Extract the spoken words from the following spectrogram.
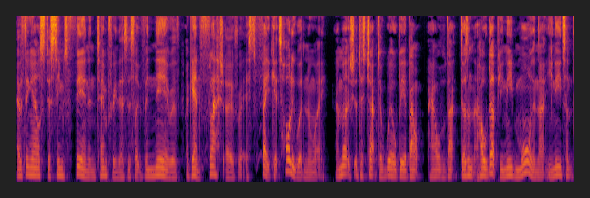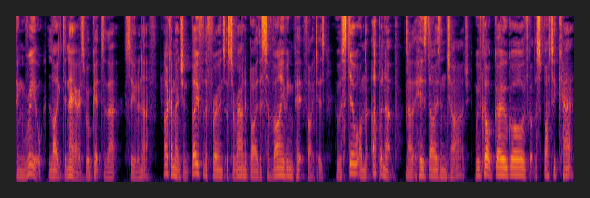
Everything else just seems thin and temporary, there's this like veneer of, again, flash over it, it's fake, it's Hollywood in a way. And much of this chapter will be about how that doesn't hold up. You need more than that. You need something real, like Daenerys. We'll get to that soon enough. Like I mentioned, both of the thrones are surrounded by the surviving pit fighters, who are still on the up and up now that Hizdahr is in charge. We've got Goghor, we've got the Spotted Cat,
